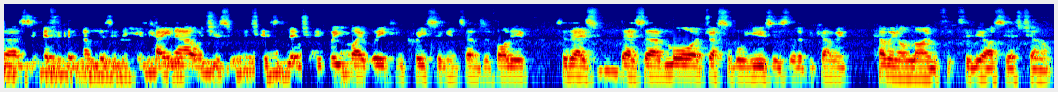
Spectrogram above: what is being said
uh, significant numbers in the UK now, which is which is literally week by week increasing in terms of volume. So there's there's uh, more addressable users that are becoming coming online through the RCS channel.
